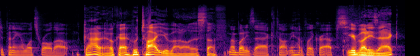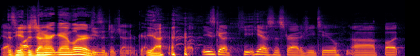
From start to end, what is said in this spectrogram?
depending on what's rolled out. Got it. Okay. Who taught you about all this stuff? My buddy Zach taught me how to play craps. Your buddy Zach? Yeah. Is he a degenerate gambler? Or? He's a degenerate. gambler. yeah. he's good. He he has his strategy too. Uh, but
